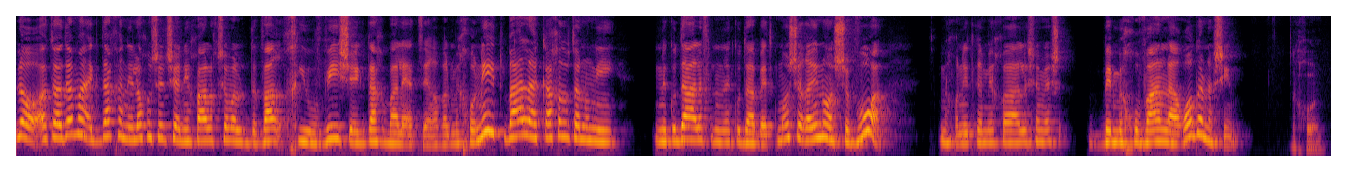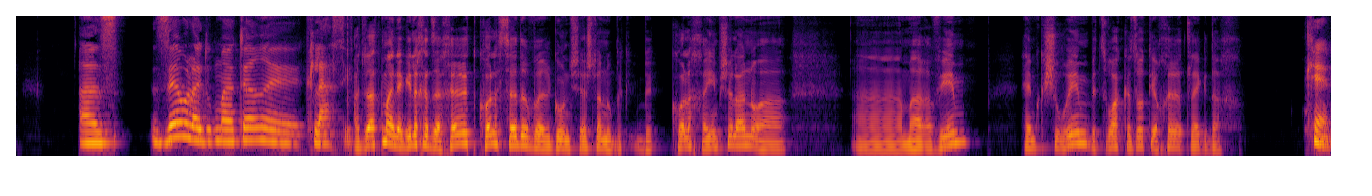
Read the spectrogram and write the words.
לא, אתה יודע מה, אקדח אני לא חושבת שאני יכולה לחשוב על דבר חיובי שאקדח בא לייצר, אבל מכונית באה לקחת אותנו מנקודה א' לנקודה ב', כמו שראינו השבוע, מכונית גם יכולה לשמש במכוון להרוג אנשים. נכון. אז זה אולי דוגמה יותר uh, קלאסית. את יודעת מה, אני אגיד לך את זה אחרת, כל הסדר והארגון שיש לנו בכל החיים שלנו, המערבים, הם קשורים בצורה כזאת או אחרת לאקדח. כן.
